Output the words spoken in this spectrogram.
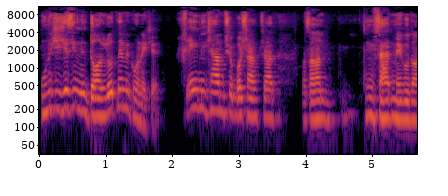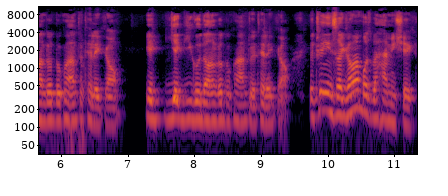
اونو که کسی دانلود نمی‌کنه که. خیلی کم چه باشن شاید مثلا 500 مگا دانلود بکنم تو تلگرام. یک یک گیگو دانلود بکنم توی تلگرام. یا توی اینستاگرام هم باز به همین شکل.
